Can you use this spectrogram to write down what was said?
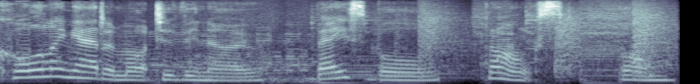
Calling Adam Ottavino. Baseball. Thanks. Bomb.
